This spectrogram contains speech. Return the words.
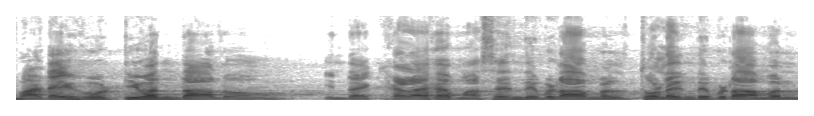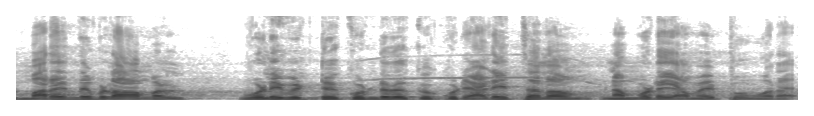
படைகூட்டி வந்தாலும் இந்த கழகம் அசைந்து விடாமல் தொலைந்து விடாமல் மறைந்து விடாமல் ஒளிவிட்டு கொண்டிருக்கக்கூடிய அடித்தளம் நம்முடைய அமைப்பு முறை.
